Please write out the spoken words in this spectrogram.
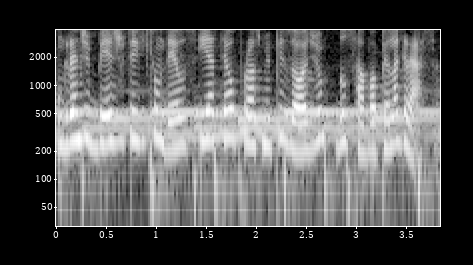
Um grande beijo, fique com Deus e até o próximo episódio do Salva pela Graça.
